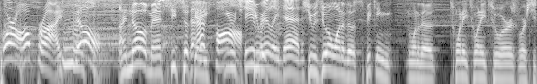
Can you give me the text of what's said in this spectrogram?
Poor Oprah. I mm-hmm. still. I know, man. She took That a fall. huge. She was- really did. She was doing one of those speaking, one of the 2020 tours where she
